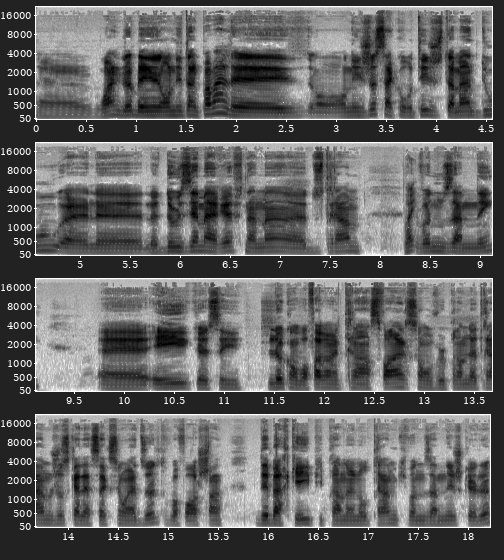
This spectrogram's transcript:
Euh, ouais, là, ben, on est donc pas mal. euh, on est juste à côté, justement, d'où euh, le, le deuxième arrêt, finalement, euh, du tram Ouais. va nous amener. Et que c'est là qu'on va faire un transfert si on veut prendre le tram jusqu'à la section adulte. On va falloir débarquer puis prendre un autre tram qui va nous amener jusque-là.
